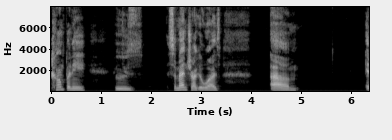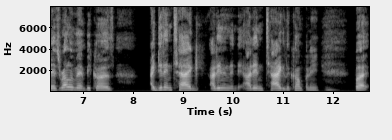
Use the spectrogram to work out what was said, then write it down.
company whose cement truck it was. Um, and it's relevant because I didn't tag I didn't I didn't tag the company, but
